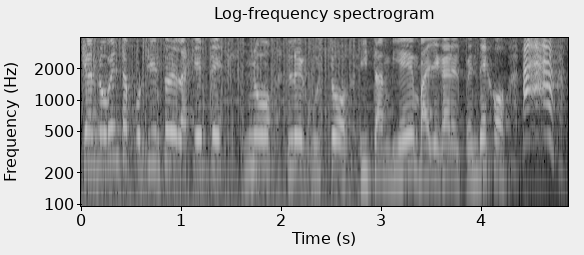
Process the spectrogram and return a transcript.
que al 90% de la gente no le gustó. Y también va a llegar el pendejo. ¡Ah!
